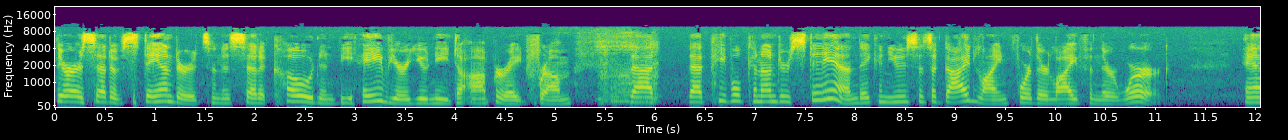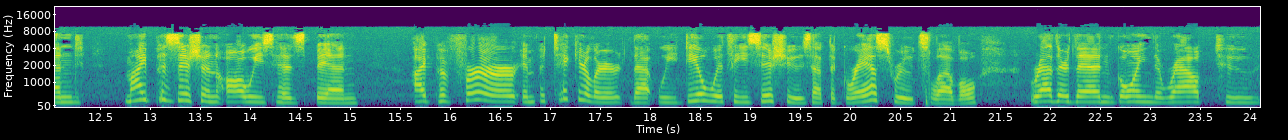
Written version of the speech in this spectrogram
there are a set of standards and a set of code and behavior you need to operate from that that people can understand. They can use as a guideline for their life and their work. And my position always has been I prefer, in particular, that we deal with these issues at the grassroots level rather than going the route to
